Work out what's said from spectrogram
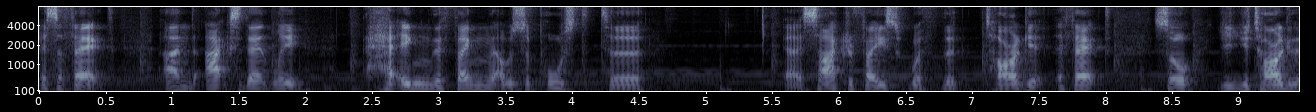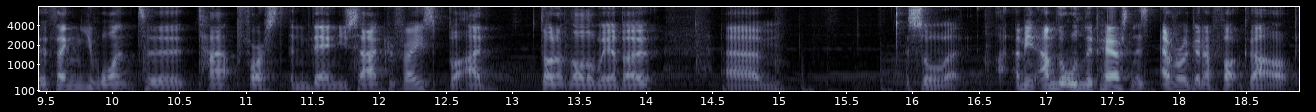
its effect and accidentally hitting the thing that I was supposed to uh, sacrifice with the target effect. So you, you target the thing you want to tap first and then you sacrifice, but I'd done it the other way about. Um, so, uh, I mean, I'm the only person that's ever going to fuck that up.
